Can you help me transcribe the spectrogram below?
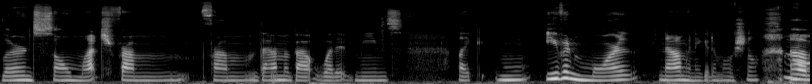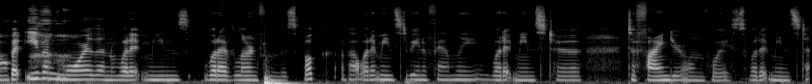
learned so much from from them about what it means like m- even more now i'm going to get emotional um, but even more than what it means what i've learned from this book about what it means to be in a family what it means to to find your own voice what it means to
